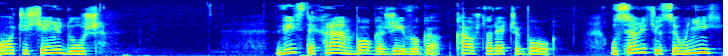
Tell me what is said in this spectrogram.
O očišćenju duše. Vi ste hram Boga živoga, kao što reče Bog. Uselit ću se u njih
